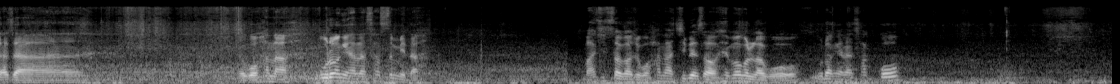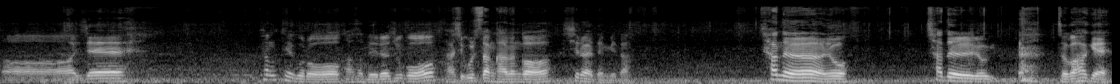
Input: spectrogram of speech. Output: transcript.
짜잔. 요거 하나 우렁이 하나 샀습니다. 맛있어가지고 하나 집에서 해 먹으려고 우렁이 하나 샀고 어 이제 평택으로 가서 내려주고 다시 울산 가는 거 실어야 됩니다. 차는 요 차들 요 저거 하게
